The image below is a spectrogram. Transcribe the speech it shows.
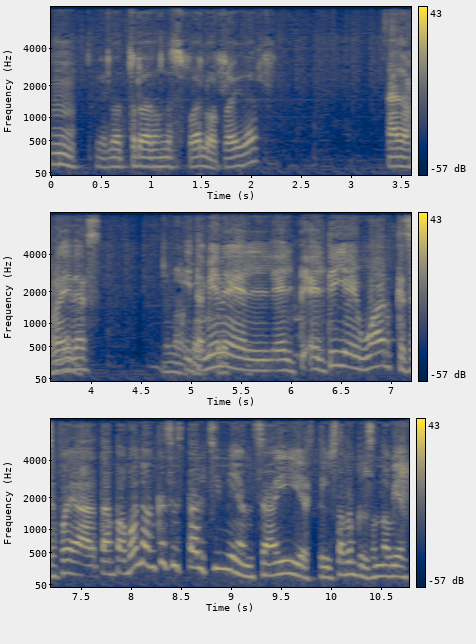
Mm. Y el otro a dónde se fue, a los Raiders. A los Raiders y también el, el, el, TJ Ward que se fue a Tampa. Bueno, aunque se está el Simians ahí, este, lo está reemplazando bien.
